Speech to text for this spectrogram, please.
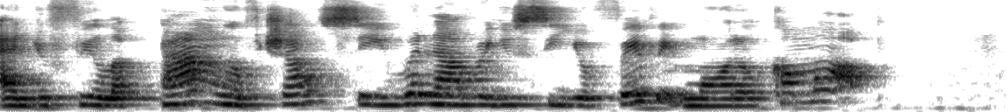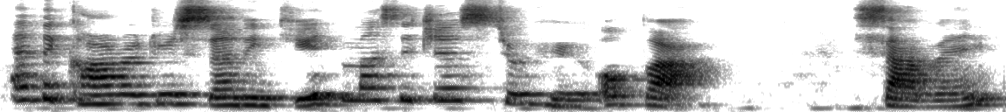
And you feel a pang of jealousy whenever you see your favorite model come up and the character sending cute messages to her oppa. 7.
